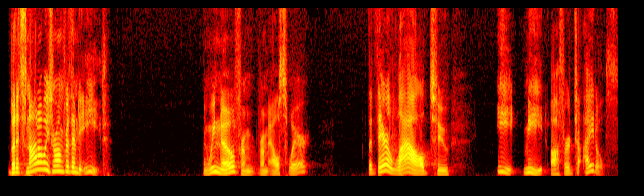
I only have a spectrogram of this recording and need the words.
but it's not always wrong for them to eat. And we know from, from elsewhere that they're allowed to eat meat offered to idols.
